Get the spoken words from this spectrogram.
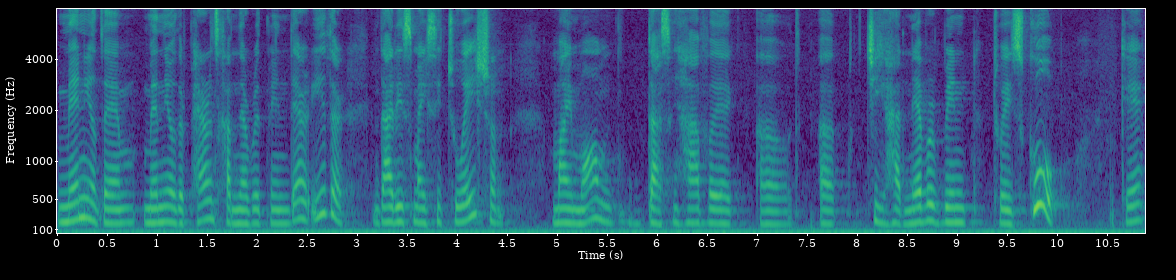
many of them, many of their parents have never been there either. That is my situation. My mom doesn't have a, a, a she had never been to a school, okay?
